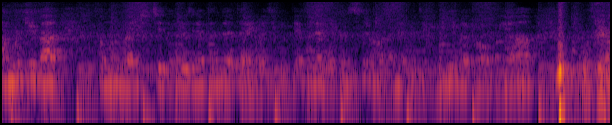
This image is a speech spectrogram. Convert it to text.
잠붓기가 전문가의 수치 의료진의 판단에 따라 이루어지기 때문에 모든 수술을 권하는 의료진이 위임할 거고요. 보세요.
